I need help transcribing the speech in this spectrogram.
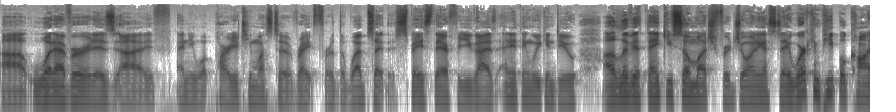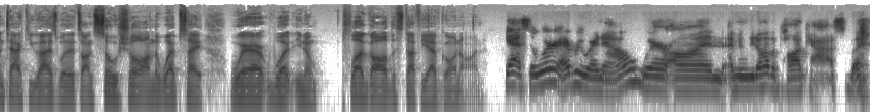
uh, whatever it is. Uh, if any part of your team wants to write for the website, there's space there for you guys. Anything we can do. Olivia, thank you so much for joining us today. Where can people contact you guys? Whether it's on social, on the website, where what you know, plug all the stuff you have going on. Yeah, so we're everywhere now. We're on, I mean, we don't have a podcast, but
